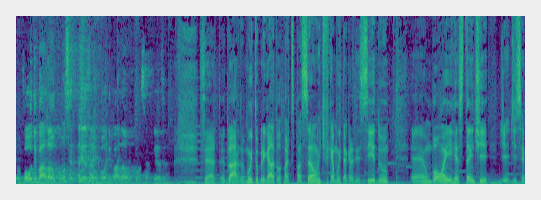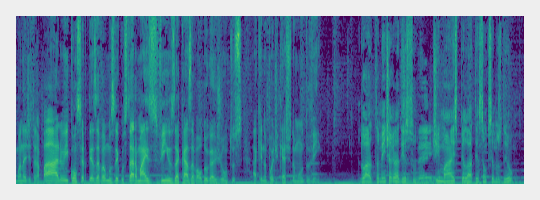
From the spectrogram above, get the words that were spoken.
O voo de balão, com certeza. O voo de balão, com certeza. Certo. Eduardo, muito obrigado pela participação. A gente fica muito agradecido. É, um bom aí restante de, de, semana de trabalho e com certeza vamos degustar mais vinhos da Casa Valduga juntos aqui no podcast do Mundo do Vinho. Eduardo, também te agradeço demais pela atenção que você nos deu.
